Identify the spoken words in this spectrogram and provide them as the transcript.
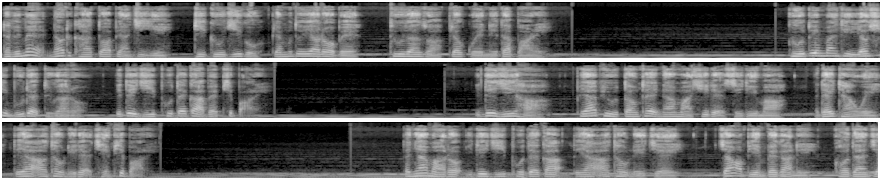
ဒါပေမဲ့နောက်တစ်ခါသွားပြန်ကြည့်ရင်ဒီကူကြီးကိုပြန်မတွေ့ရတော့ပဲထူးဆန်းစွာပျောက်ကွယ်နေတတ်ပါတယ်။ဂူတွင်းပိုင်းထိရောက်ရှိဘူးတဲ့သူကတော့ယတိတ်ကြီးဖိုးတက်ကပဲဖြစ်ပါတယ်။ယတိတ်ကြီးဟာ ဖျားဖြူတောင်ထက်နားမှာရှိတဲ့စီဒီမှာအတိတ်ထံဝင်တရားအားထုတ်နေတဲ့အချိန်ဖြစ်ပါတယ်။တညမှာတော့ယတိတ်ကြီးဖိုးတက်ကတရားအားထုတ်နေချိန်အကြောင်းအပြင်ဘက်ကနေခေါ်တန်ကြ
